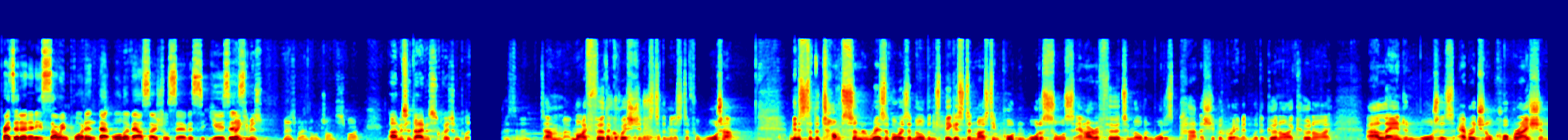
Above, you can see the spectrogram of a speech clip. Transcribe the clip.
President, it is so important that all of our social service users... Thank you, Ms. Ms. Randall. Time expired. Uh, Mr Davis, a question, please. President, um, my further question is to the Minister for Water. Minister, the Thomson Reservoir is Melbourne's biggest and most important water source, and I refer to Melbourne Water's partnership agreement with the Gunai Kurnai uh, Land and Waters Aboriginal Corporation,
